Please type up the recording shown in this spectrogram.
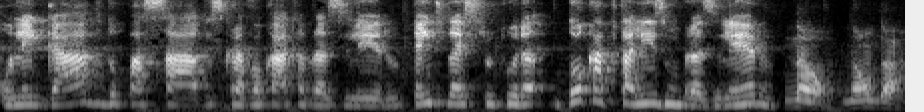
o legado do passado escravocrata brasileiro dentro da estrutura do capitalismo brasileiro? Não, não dá.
